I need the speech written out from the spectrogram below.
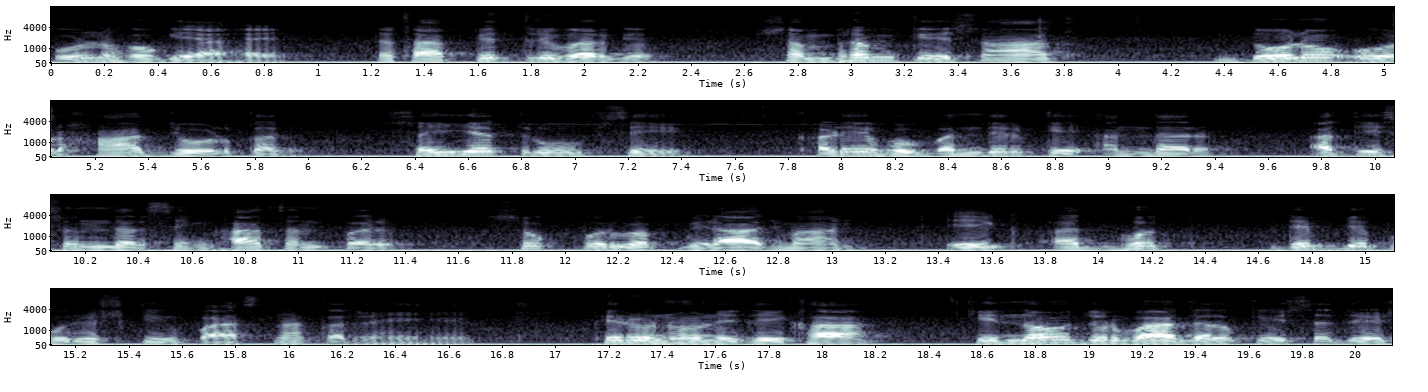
पूर्ण हो गया है तथा पितृवर्ग संभ्रम के साथ दोनों ओर हाथ जोड़कर संयत रूप से खड़े हो मंदिर के अंदर अति सुंदर सिंहासन पर सुखपूर्वक विराजमान एक अद्भुत दिव्य पुरुष की उपासना कर रहे हैं। फिर उन्होंने देखा कि नौ दुर्बादल के सदृश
